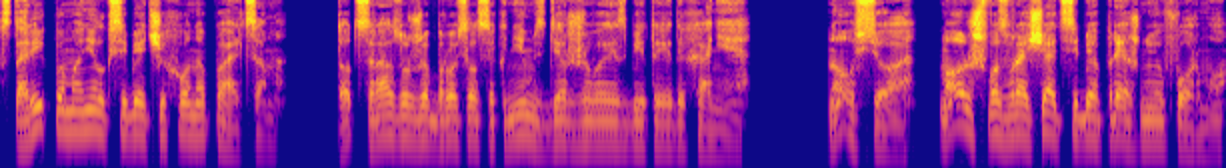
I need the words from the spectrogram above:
Старик поманил к себе Чихона пальцем. Тот сразу же бросился к ним, сдерживая сбитое дыхание. «Ну все, можешь возвращать себе прежнюю форму»,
